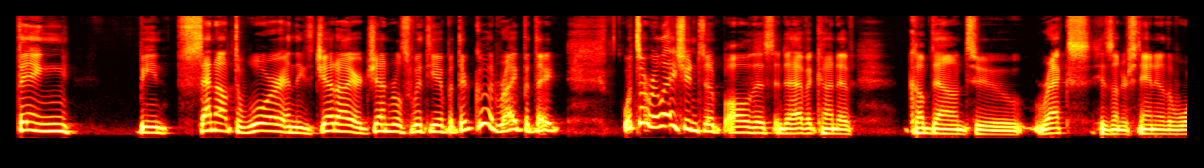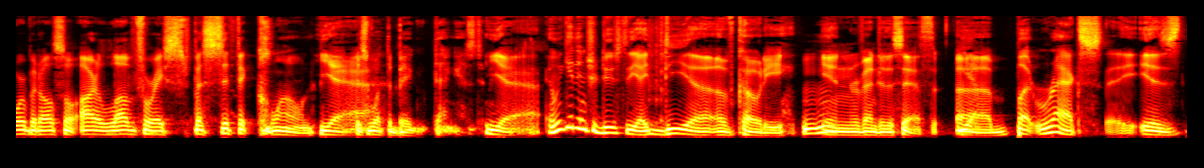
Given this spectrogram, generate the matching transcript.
thing being sent out to war, and these Jedi are generals with you, but they're good, right? But they, what's our relation to all of this, and to have it kind of come down to Rex, his understanding of the war, but also our love for a specific clone. Yeah. is what the big thing is. Yeah, and we get introduced to the idea of Cody in Revenge of the Sith. Uh, Mm-hmm. Yeah. But Rex is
